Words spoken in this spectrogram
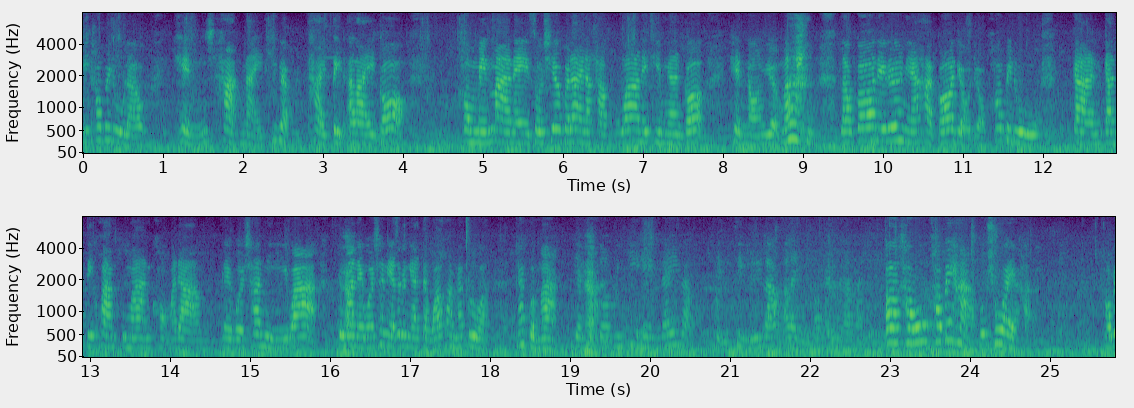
ที่เข้าไปดูแล้ว เห็นฉากไหนที่แบบถ่ายติดอะไรก็คอมเมนต์มาในโซเชียลก็ได้นะคะเพราะว่าในทีมงานก็ เห็นน้องเยอะมาก แล้วก็ในเรื่องเนี้ยค่ะก็เดี๋ยวเดี๋ยวเข้าไปดูการการตีความกุมารของมาดามในเวอร์ชันนี้ว่ากุมารในเวอร์ชันนี้จะเป็นไงแต่ว่าความน่ากลัวน่ากลัวมาก อย่างตัวพิงกี้เองได้แบบเห็นสิ่งลี้ลับอะไรอย่างนี้บ้างไหมเวลาถ่ายเออเขาเขาไปหาผู้ช่วยอะค่ะเขาไป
